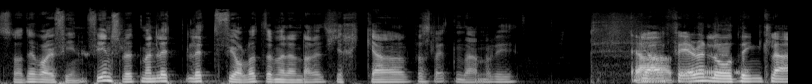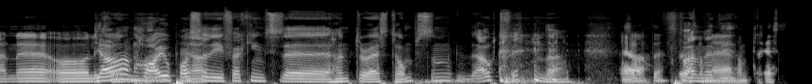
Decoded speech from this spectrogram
Så det var jo fin. Fin slutt, men litt, litt fjollete med den der kirka på slutten der. Når de Ja, ja Fair and Loathing-klærne og litt Ja, sånn, han har jo på seg ja. de fuckings uh, Hunter S. Thompson-outfiten der. Ja, Sånn det det. er som men en de- sånn prest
